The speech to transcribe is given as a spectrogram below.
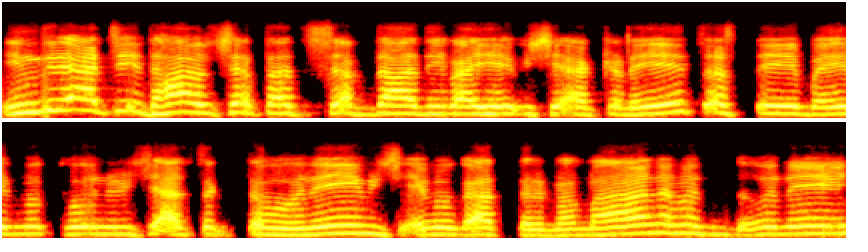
इंद्रियाची धाव सतत शब्दादी बाह्य विषयाकडेच असते. बहिर्मुख होऊन विषयासक्त होणे विषय भोगात प्रमाण होणे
